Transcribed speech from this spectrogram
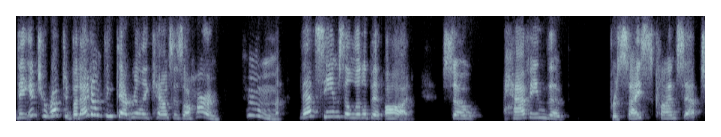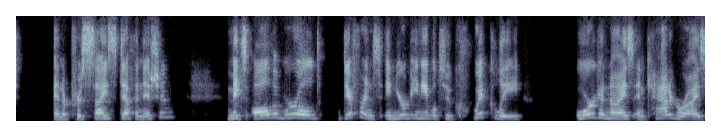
They interrupted, but I don't think that really counts as a harm. Hmm, that seems a little bit odd. So, having the precise concept and a precise definition makes all the world difference in your being able to quickly organize and categorize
